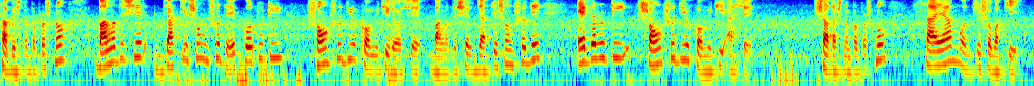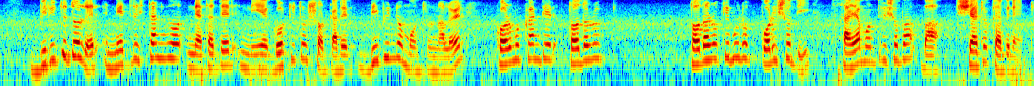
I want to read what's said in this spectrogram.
ছাব্বিশ নম্বর প্রশ্ন, বাংলাদেশের জাতীয় সংসদে কতটি সংসদীয় কমিটি রয়েছে? বাংলাদেশের জাতীয় সংসদে এগারোটি সংসদীয় কমিটি আছে। সাতাশ নম্বর প্রশ্ন সায়া মন্ত্রিসভা কি? বিরোধী দলের নেতৃস্থানীয় নেতাদের নিয়ে গঠিত সরকারের বিভিন্ন মন্ত্রণালয়ের কর্মকাণ্ডের তদারক তদারকিমূলক পরিষদই ছায়া মন্ত্রিসভা বা শ্যাডো ক্যাবিনেট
